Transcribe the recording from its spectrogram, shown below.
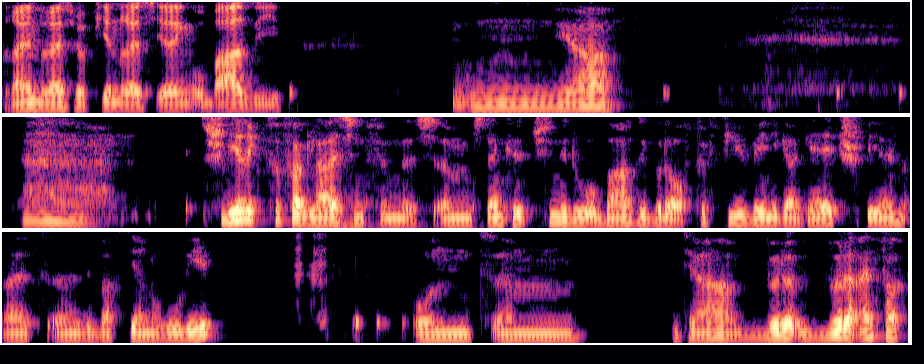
33- oder 34-jährigen Obasi? Hm, ja. Schwierig zu vergleichen, finde ich. Ähm, ich denke, Chinedu Obasi würde auch für viel weniger Geld spielen als äh, Sebastian Rudi. Und ähm, ja, würde, würde einfach,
